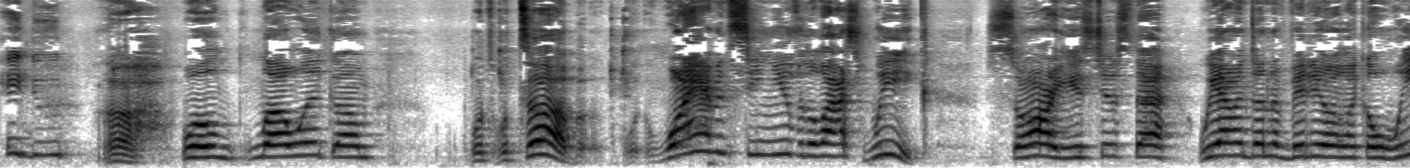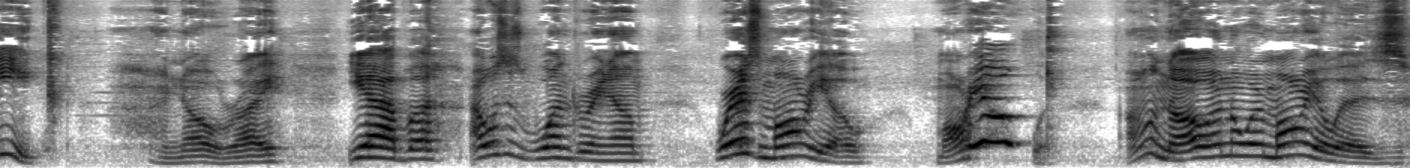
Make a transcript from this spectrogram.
Hey, dude. Well, Ludwig, um, what's what's up? Why haven't seen you for the last week? Sorry, it's just that we haven't done a video in like a week. I know, right? Yeah, but I was just wondering, um, where's Mario? Mario? I don't know. I don't know where Mario is.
